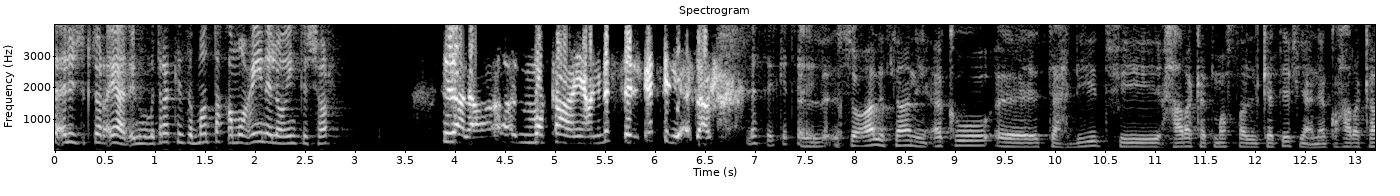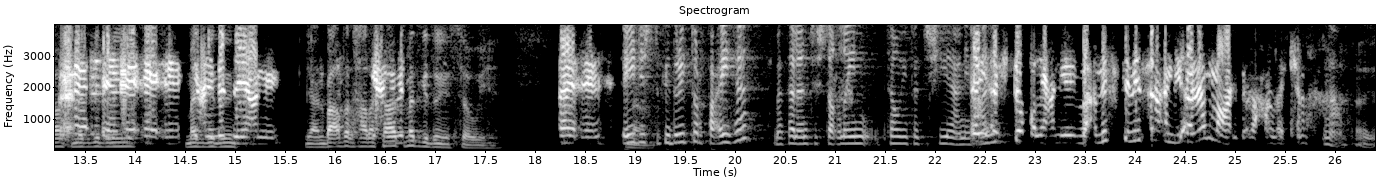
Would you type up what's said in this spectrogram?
سألك دكتور أياد إنه متركز بمنطقة معينة لو ينتشر لا لا مكان يعني بس الكتف اليسار بس الكتف الايسر السؤال الثاني أكو آه، تحديد في حركة مفصل الكتف؟ يعني أكو حركات ما إيه، تقدرين إيه، إيه، ما يعني تقدرين مثل يعني يعني بعض الحركات يعني ما تقدرين تسويها. إيه إيه. إيدك تقدرين ترفعيها؟ مثلا تشتغلين تسوي فد شيء يعني عادي اشتغل يعني مستنسة عندي ألم ما أقدر أحركها. نعم. أي.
